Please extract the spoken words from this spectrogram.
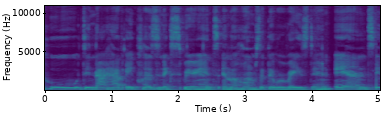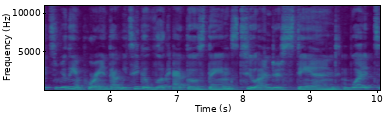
who did not have a pleasant experience in the homes that they were raised in. And it's really important that we take a look at those things to understand what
